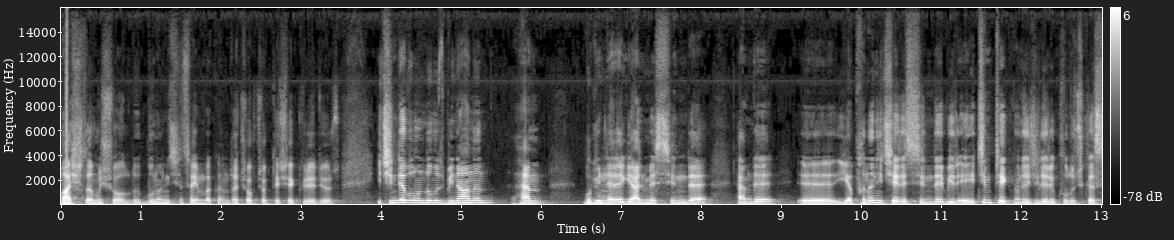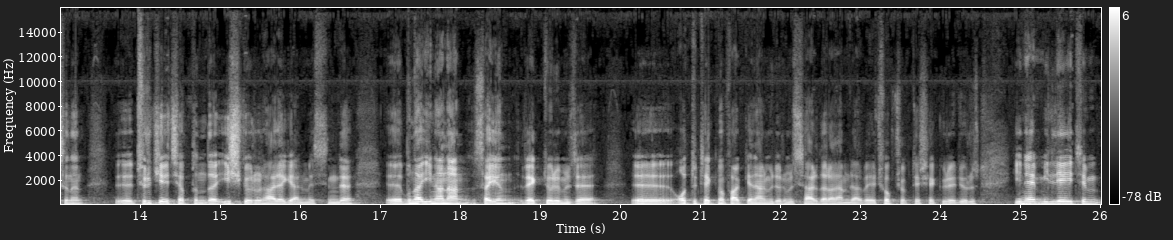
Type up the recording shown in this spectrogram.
başlamış oldu. Bunun için Sayın Bakanımıza çok çok teşekkür ediyoruz. İçinde bulunduğumuz binanın hem bugünlere gelmesinde hem de e, yapının içerisinde bir eğitim teknolojileri kuluçkasının e, Türkiye çapında iş görür hale gelmesinde e, buna inanan Sayın Rektörümüze, e, ODTÜ Teknopark Genel Müdürümüz Serdar Alemdar Bey'e çok çok teşekkür ediyoruz. Yine Milli Eğitim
